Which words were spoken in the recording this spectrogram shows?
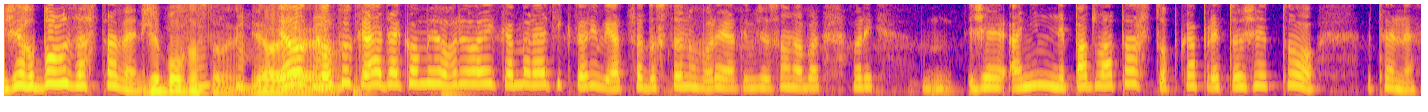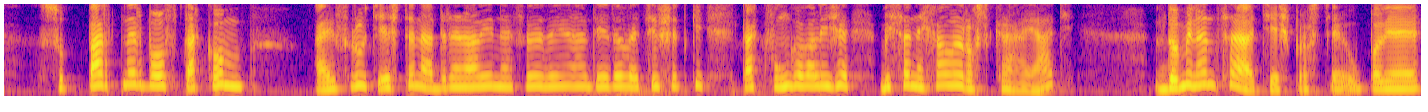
Že ho bol zastavený. Že bol zastavený. Jo, jo, jo, jo, kolikrát jako mi hovorili kamaráti, ktorí viac sa dostanú hore a tým, že som nabar, hovorí, že ani nepadla tá stopka, protože to, ten subpartner bol v takom ajfru, tiež ten adrenalin, efedrin a tieto veci všetky tak fungovali, že by sa nechal rozkrájať dominance tiež prostě úplně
